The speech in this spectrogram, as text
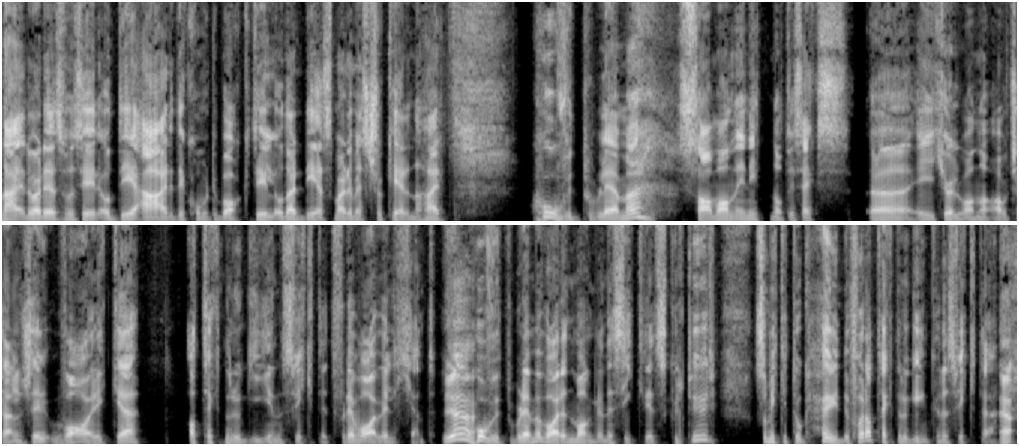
Nei, det var det som hun sier, og det er, det kommer tilbake til, og det er det som er det mest sjokkerende her. Hovedproblemet, sa man i 1986, uh, i kjølvannet av Challenger, var ikke at teknologien sviktet, for det var velkjent. Yeah. Hovedproblemet var en manglende sikkerhetskultur som ikke tok høyde for at teknologien kunne svikte. Yeah.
